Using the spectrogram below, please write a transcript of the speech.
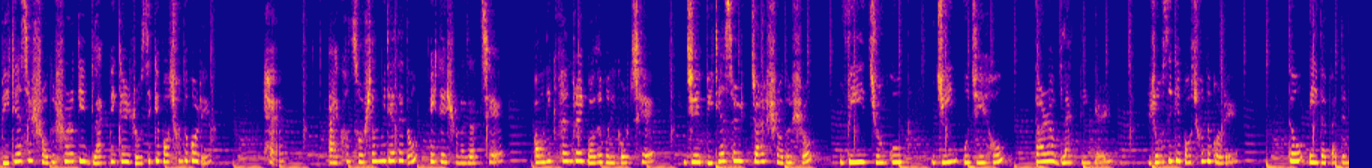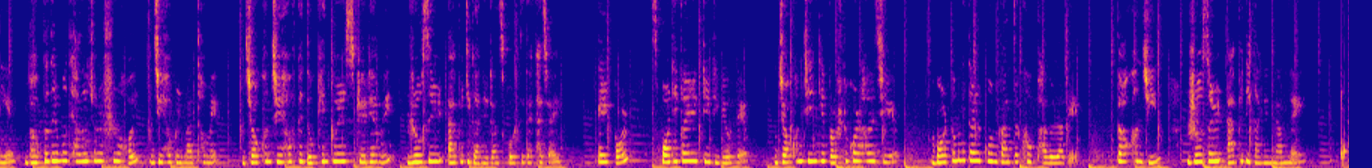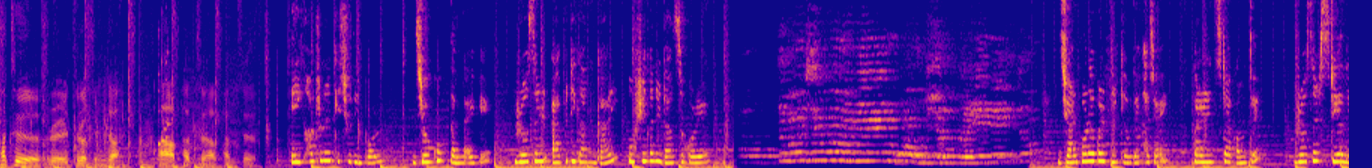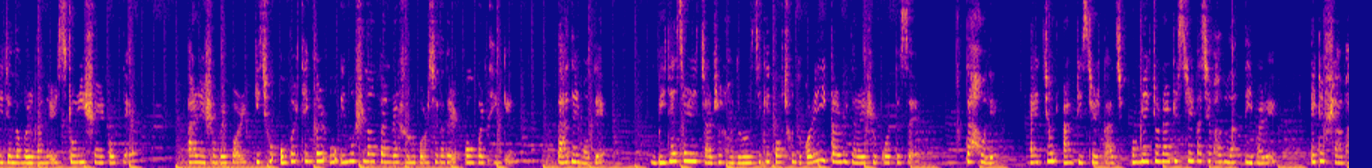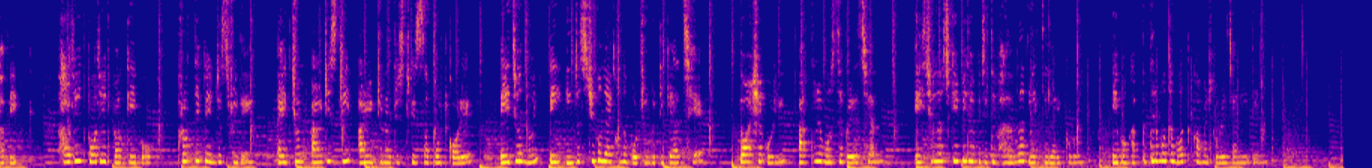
BTS এর সদস্যরা কি ব্ল্যাকপিঙ্কের রোজিকে পছন্দ করে? হ্যাঁ এখন সোশ্যাল মিডিয়াতে তো এটাই শোনা যাচ্ছে। অনেক ফ্যানরাই বলা বলি করছে যে বিটিএস এর চার সদস্য, ভি জঙ্কুক জিন ও জেহো তারা ব্ল্যাক পিঙ্কের রোজিকে পছন্দ করে। তো এই ব্যাপারটা নিয়ে ভক্তদের মধ্যে আলোচনা শুরু হয় জেহবের মাধ্যমে, যখন জেহবকে দক্ষিণ কোরিয়ার স্টেডিয়ামে রোজির অ্যাপিটি গানে ডান্স করতে দেখা যায়। এরপর স্পটিফাইয়ের একটি ইন্টারভিউতে যখন জিনকে প্রশ্ন করা হয় যে বর্তমানে তার কোন গানটা খুব ভালো লাগে তখন জিন রোজের অ্যাপিটি গানের নাম নেয় 아파트를 들었습니다. 아파트, 아파트. এই ঘটনার কিছুদিন পর জঙ্কুক তার লাইভে রোজের অ্যাপিটি গান গায় ও সেখানে ডান্সও করে যার পর আবার ভিকেও দেখা যায় তার ইনস্টা অ্যাকাউন্টে রোজের স্টিয়া লিটল লঙ্গার গানের স্টোরি শেয়ার করতে আর এসবের পর কিছু ওভার থিঙ্কার ও ইমোশনাল ফ্যানরা শুরু করেছে তাদের ওভার থিঙ্কিং তাদের মতে বিটিএসের এই চারজন হয়তো রোজিকে পছন্দ করে এই কারণে তারা এসব করতেছে। তাহলে, একজন আর্টিস্টের কাজ অন্য একজন আর্টিস্টের কাছে ভালো লাগতেই পারে। এটা স্বাভাবিক। হলিউড বলিউড বা কে পপ প্রত্যেকটা ইন্ডাস্ট্রিতেই একজন আর্টিস্টই আরেকজন আর্টিস্টকে সাপোর্ট করে। এই জন্যই এই ইন্ডাস্ট্রিগুলো এখনও পর্যন্ত টিকে আছে। তো আশা করি আপনারা বুঝতে পেরেছেন। এই ছিল আজকের ভিডিও। ভিডিওটি ভালো লাগলে একটি লাইক করুন এবং আপনাদের মতামত কমেন্ট করে জানিয়ে দিন।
